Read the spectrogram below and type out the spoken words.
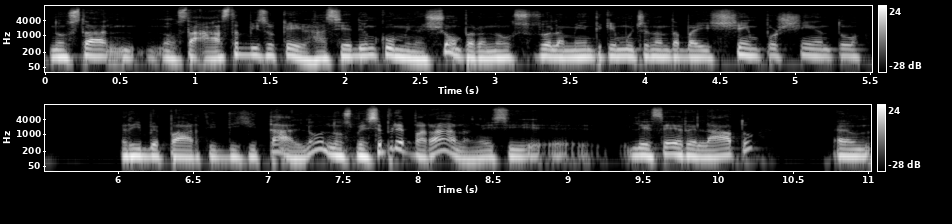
Não está, não está hasta bis, ok, fazer de uma combinação, pero não solamente que muito não vai 100% ribe parte digital, no? Nos se preparam, esse eh, esse relato, um,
